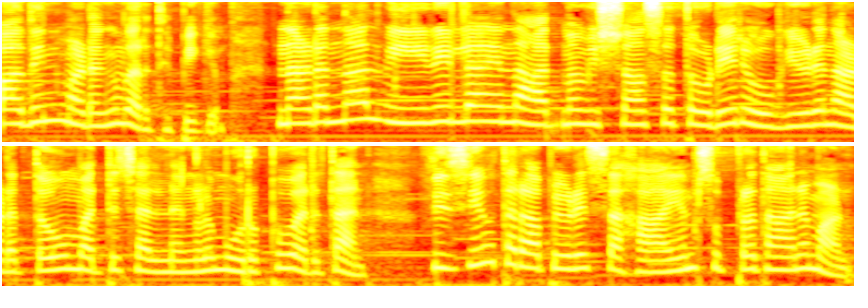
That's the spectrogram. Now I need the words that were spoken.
പതിന്മടങ്ങ് വർദ്ധിപ്പിക്കും. നടന്നാൽ വീഴില്ല എന്ന ആത്മവിശ്വാസത്തോടെ രോഗിയുടെ നടത്തവും മറ്റു ചലനങ്ങളും ഉറപ്പുവരുത്താൻ ഫിസിയോതെറാപ്പിയുടെ സഹായം സുപ്രധാനമാണ്.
